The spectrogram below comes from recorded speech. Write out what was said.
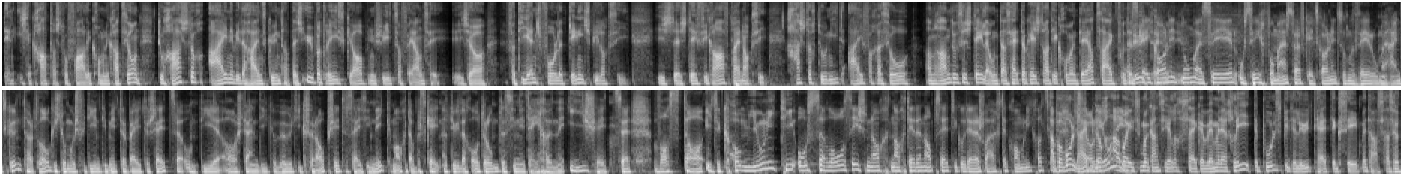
dann ist eine katastrophale Kommunikation. Du kannst doch einen wie der Heinz Günther, der ist über 30 Jahre beim Schweizer Fernsehen, ist ja verdienstvoller Tennisspieler gewesen, ist der Steffi Graf Trainer gewesen. Kannst doch du nicht einfach so an den Rand rausstellen. Und das hat ja gestern die Kommentare gezeigt von den es Leuten. Es geht gar nicht nur sehr, aus Sicht vom SRF geht es gar nicht so sehr um Heinz Günther. Logisch, du musst verdiente Mitarbeiter schätzen und die anständig würdig verabschieden. Das haben sie nicht gemacht. Aber es geht natürlich auch darum, dass sie nicht einschätzen können, was da in der Community aussen los los ist nach, nach dieser Absetzung und dieser schlechten Kommunikation. Aber wohl, nein, doch, aber jetzt muss man ganz ehrlich sagen, wenn man ein bisschen den Puls bei den Leuten hat, dann sieht man das. Also,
